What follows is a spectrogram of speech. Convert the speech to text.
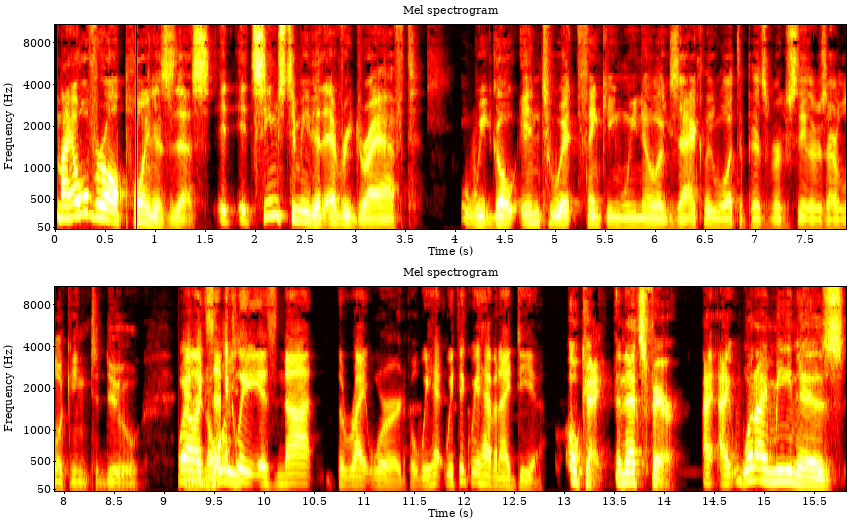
My overall point is this: it, it seems to me that every draft we go into it thinking we know exactly what the Pittsburgh Steelers are looking to do. Well, exactly always... is not the right word, but we ha- we think we have an idea. Okay, and that's fair. I, I, what I mean is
